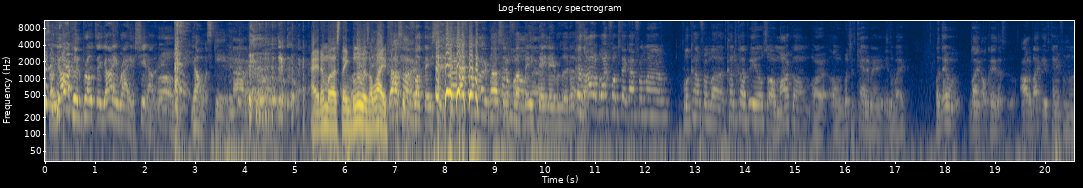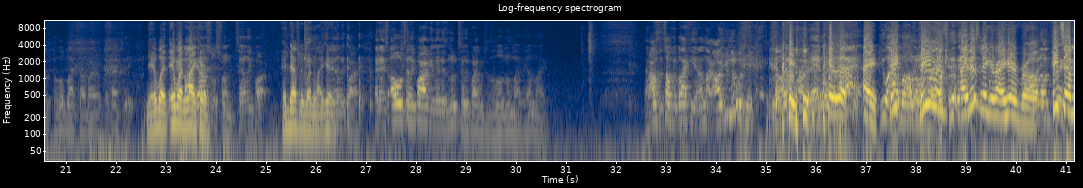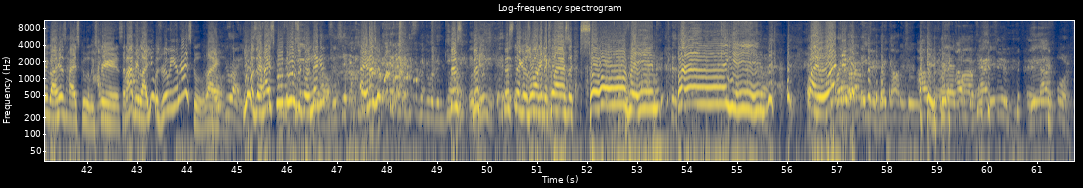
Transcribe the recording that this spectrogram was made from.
So y'all couldn't protest. Y'all ain't rioting shit out there. bro? Y'all was scared. Not at all. Hey, them us think blue is a life. Y'all I'm should have like- fucked they shit. Like, Y'all should have fucked on, they, they neighborhood up. Because all the black folks that got from um will come from uh, Country Club Hills or Markham or or which is Canterbury, either way. But they were like, okay, let's. All the black kids came from the, the little black suburb, but that's it. Yeah, it wasn't. It wasn't like Everybody here. else was from Tinley Park. It definitely wasn't like here. Park. And it's old Tinley Park, and then there's new Tinley Park, which is a little new money. I'm like, and I was the token black kid. I'm like, all you knew was me. So it like, ain't Hey, look, hey, You a he, eyeballing he was, hey, this nigga right here, bro. Oh, He drink. tell me about his high school experience, and I'd be like, "You was really in high school, oh, like You're right. you was in high school musical, nigga." This Hey, this, nigga was in geek. this, this, this nigga was walking to class and soaring, flying. like what, Break nigga? out, they used to break out into I was in, flash I was in and activities and Yeah. not sports.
